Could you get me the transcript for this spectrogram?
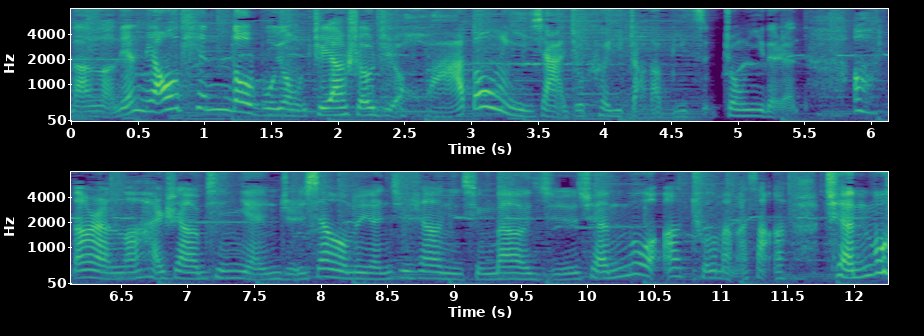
单了，连聊天都不用，只要手指滑动一下就可以找到彼此中意的人。哦，当然了，还是要拼颜值，像我们元气少女情报局，全部啊，除了妈妈桑啊，全部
